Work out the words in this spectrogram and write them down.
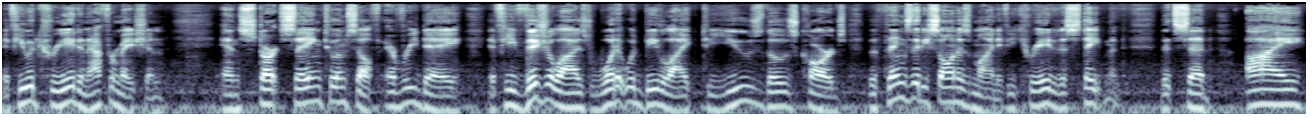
if he would create an affirmation and start saying to himself every day, if he visualized what it would be like to use those cards, the things that he saw in his mind, if he created a statement that said, "I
